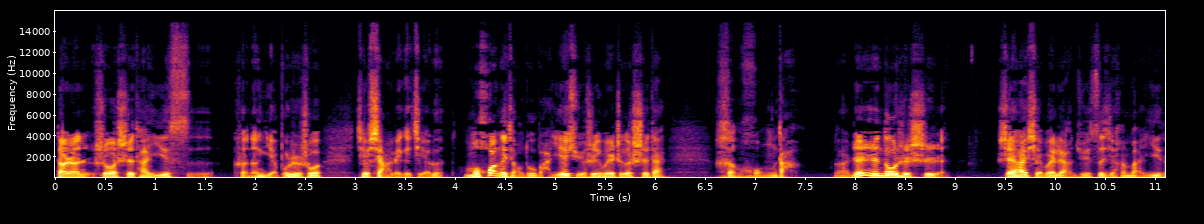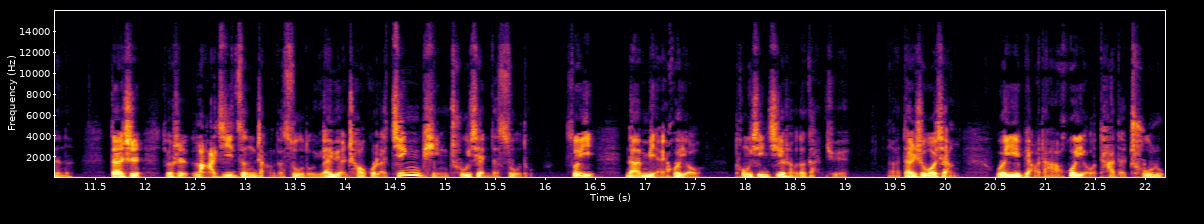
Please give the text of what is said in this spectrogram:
当然说诗坛已死，可能也不是说就下了一个结论。我们换个角度吧，也许是因为这个时代很宏大。啊，人人都是诗人，谁还写不两句自己很满意的呢？但是就是垃圾增长的速度远远超过了精品出现的速度，所以难免会有痛心疾首的感觉啊。但是我想，文艺表达会有它的出路，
